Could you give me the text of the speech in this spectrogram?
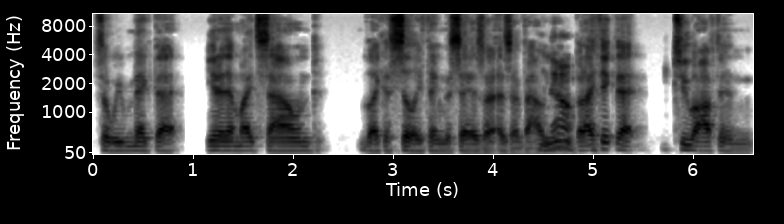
So we make that you know that might sound like a silly thing to say as a as a value, no. but I think that too often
